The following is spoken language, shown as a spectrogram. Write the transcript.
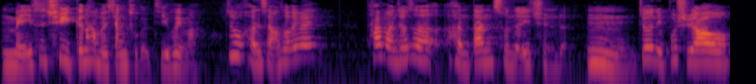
每一次去跟他们相处的机会吗？就很享受，因为。他们就是很单纯的一群人，嗯，就你不需要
